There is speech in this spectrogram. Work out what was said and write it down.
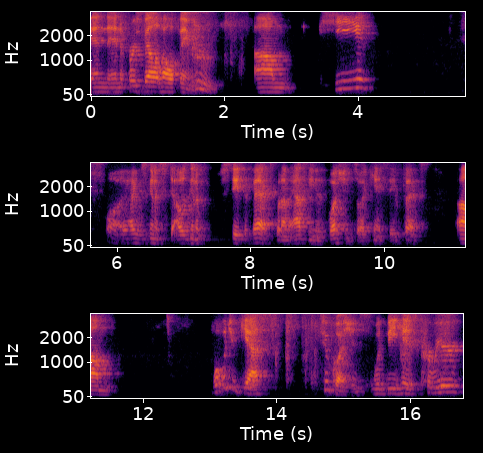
and and a first ballot Hall of Famer. Um, he, well, I was gonna st- I was gonna state the facts, but I'm asking you the question, so I can't state the facts. Um, what would you guess? Two questions would be his career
